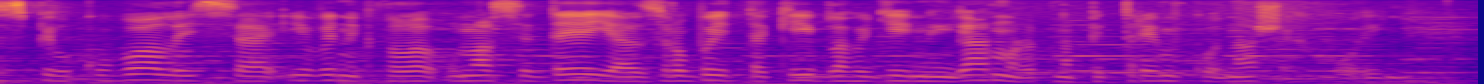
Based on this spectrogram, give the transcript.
спілкувалися, і виникла у нас ідея зробити такий благодійний ярмарок на підтримку наших воїнів.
